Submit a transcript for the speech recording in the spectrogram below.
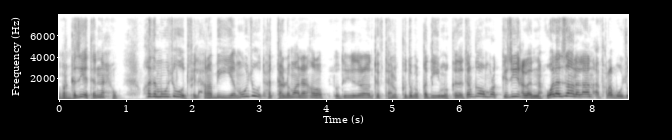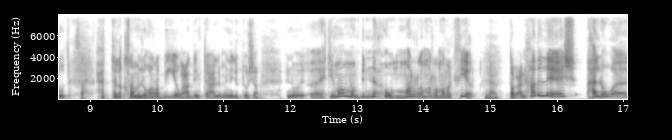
مركزية النحو. وهذا موجود في العربية موجود حتى علماء العرب. لو تيجي الآن تفتح الكتب القديمة وكذا تلقاهم مركزين على النحو. ولا زال الآن اثره موجود. صح. حتى الأقسام اللغة العربية وعاد أنت أعلم مني دكتور شام إنه اهتمامهم بالنحو مرة مرة مرة كثير. نعم. طبعا هذا ليش؟ هل هو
